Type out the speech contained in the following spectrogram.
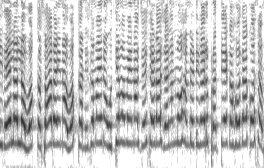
ఐదేళ్ళలో ఒక్కసారైనా ఒక్క నిజమైన ఉద్యమమైనా చేశాడా జగన్మోహన్ రెడ్డి గారు ప్రత్యేక హోదా కోసం?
